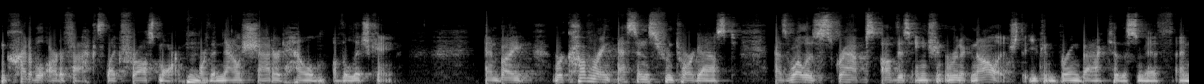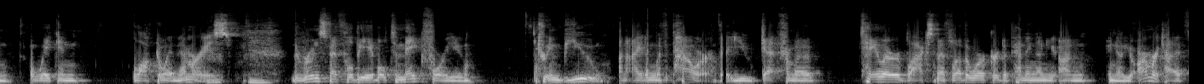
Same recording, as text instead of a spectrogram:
incredible artifacts like Frostmourne Hmm. or the now shattered helm of the Lich King. And by recovering essence from Torghast, as well as scraps of this ancient runic knowledge that you can bring back to the smith and awaken locked away memories, the runesmith will be able to make for you to imbue an item with power that you get from a tailor, blacksmith, leatherworker, depending on your, on you know your armor type.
